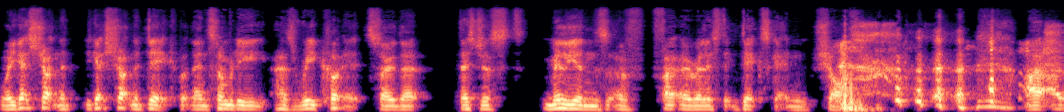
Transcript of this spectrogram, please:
Well, he gets shot in the he gets shot in the dick, but then somebody has recut it so that there's just millions of photorealistic dicks getting shot. I, I,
